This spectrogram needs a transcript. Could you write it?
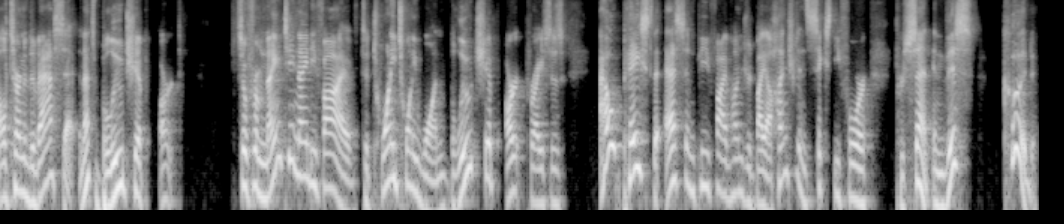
alternative asset, and that's blue chip art. So from 1995 to 2021, blue chip art prices outpaced the S&P 500 by 164%. And this could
